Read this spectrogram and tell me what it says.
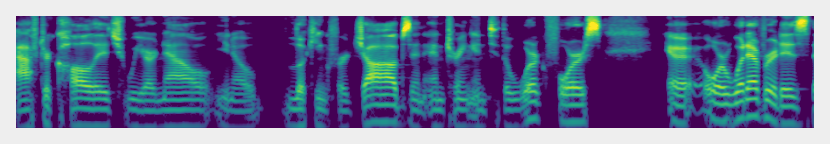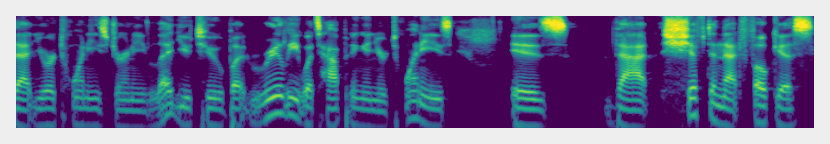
After college, we are now, you know, looking for jobs and entering into the workforce uh, or whatever it is that your 20s journey led you to. But really, what's happening in your 20s is that shift in that focus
